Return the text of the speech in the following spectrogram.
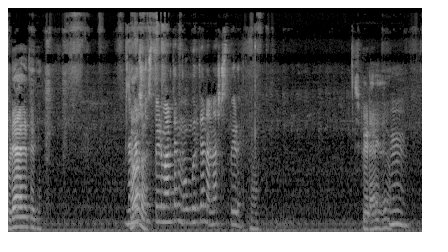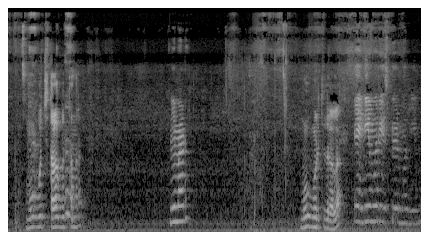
ವಿಡಿಯೋ ಆಗತೈತಿ ನನ್ನಷ್ಟು ಸ್ಪೀಡ್ ಮಾಡ್ತಾನೆ ಮೂಗ್ ಮುರಿತಾನೆ ನನ್ನಷ್ಟು ಸ್ಪೀಡ್ ಸ್ಪೀಡ್ ಏನಿದೆ? ಹ್ಮ್. ಮೂಗು ಮುಚ್ಚಿ ತಳಗ್ ಬಿತ್ತಂದ್ರ? ನೀ ಮಾಡು. ಮೂಗು ಮುರಿತಿದ್ರಲ್ಲ? ಏ ನೀ ಮುರಿ ಸ್ಪೀಡ್ ಮುರಿ ನೀನು.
